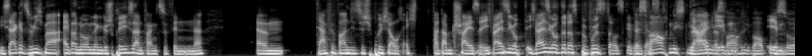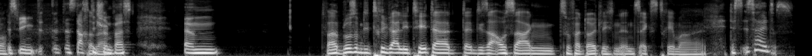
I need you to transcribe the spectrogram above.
Ich sage jetzt wirklich mal einfach nur, um den Gesprächsanfang zu finden, ne. Ähm, dafür waren diese Sprüche auch echt verdammt scheiße. Ich weiß nicht, ob, ich weiß nicht, ob du das bewusst ausgewählt hast. Das war auch nicht nein, ja, das war auch überhaupt eben. nicht so. Deswegen, das dachte ich schon fast. Ähm, war bloß um die Trivialität der, der, dieser Aussagen zu verdeutlichen ins Extreme. Das ist halt, das,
